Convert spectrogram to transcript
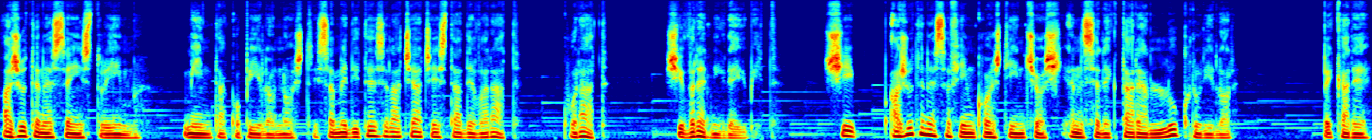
ajută-ne să instruim mintea copiilor noștri, să mediteze la ceea ce este adevărat, curat și vrednic de iubit. Și ajută-ne să fim conștiincioși în selectarea lucrurilor pe care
